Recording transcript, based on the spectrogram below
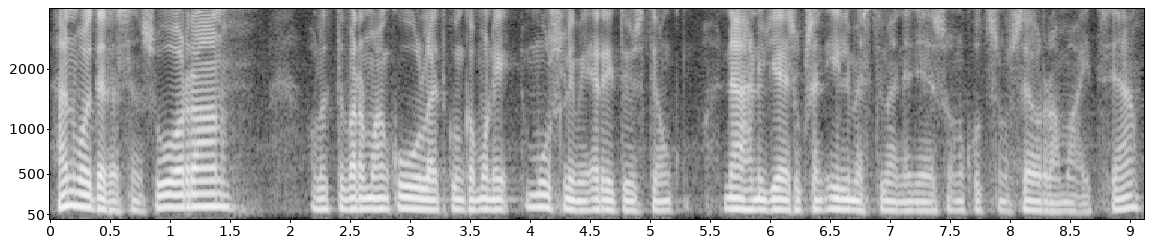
Hän voi tehdä sen suoraan. Olette varmaan kuulleet, kuinka moni muslimi erityisesti on nähnyt Jeesuksen ilmestyvän ja Jeesus on kutsunut seuraamaan itseään.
